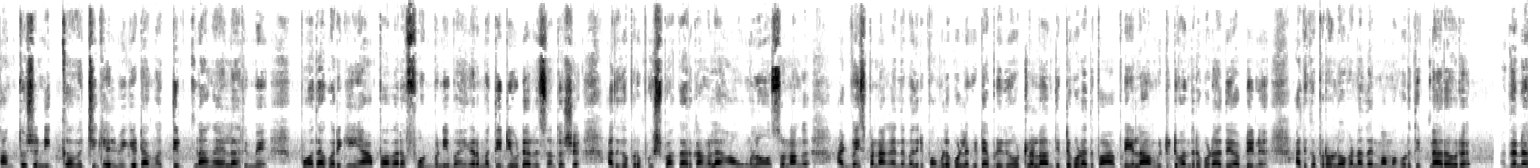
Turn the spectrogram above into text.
சந்தோஷம் நிற்க வச்சு கேள்வி கேட்டாங்க. திட்டினாங்க எல்லாருமே. போதா குறைக்கும் என் அப்பா வேற ஃபோன் பண்ணி பயங்கரமாக திட்டி விட்டாரு சந்தோஷம். அதுக்கப்புறம் புஷ்பாக்கா இருக்காங்களே அவங்களும் சொன்னாங்க. அட்வைஸ் பண்ணாங்க இந்த மாதிரி பொம்பளை பிள்ளைகிட்ட இப்படி ரோட்லலாம் திட்டக்கூடாதுப்பா. அப்படியெல்லாம் விட்டுட்டு வந்துடக்கூடாது அப்படின்னு. அதுக்கப்புறம் லோகநாதன் மாமா கூட திட்டினார் அவர். அதானே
